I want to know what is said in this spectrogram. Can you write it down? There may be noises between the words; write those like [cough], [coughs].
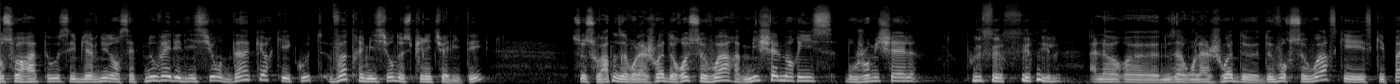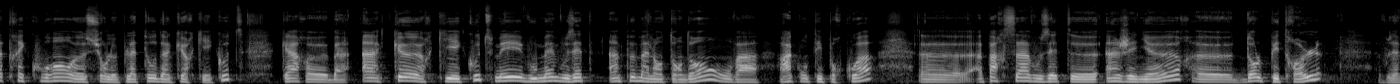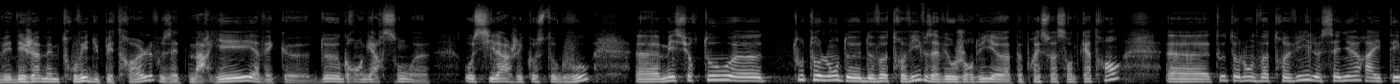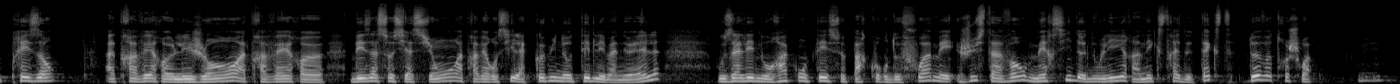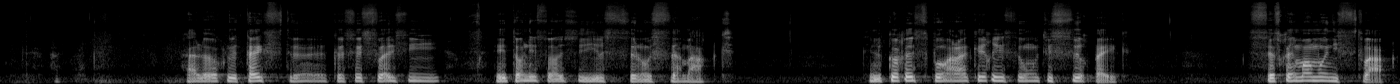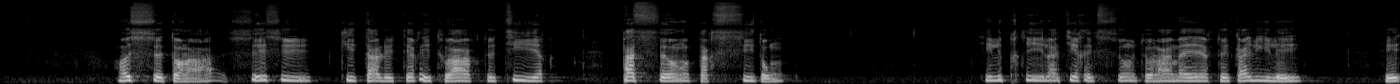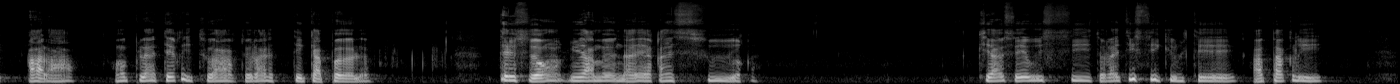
Bonsoir à tous et bienvenue dans cette nouvelle édition d'Un cœur qui écoute, votre émission de spiritualité. Ce soir, nous avons la joie de recevoir Michel Maurice. Bonjour Michel. Bonjour Cyril. Alors, euh, nous avons la joie de, vous recevoir, ce qui n'est ce qui est pas très courant euh, sur le plateau d'un cœur qui écoute, car euh, ben, un cœur qui écoute, mais vous-même, vous êtes un peu malentendant. On va raconter pourquoi. à part ça, vous êtes ingénieur dans le pétrole. Vous avez déjà même trouvé du pétrole. Vous êtes marié avec deux grands garçons aussi larges et costauds que vous. mais surtout, tout au long de, votre vie, vous avez aujourd'hui euh, à peu près 64 ans, euh, tout au long de votre vie, le Seigneur a été présent à travers euh, les gens, à travers des associations, à travers aussi la communauté de l'Emmanuel. Vous allez nous raconter ce parcours de foi, mais juste avant, merci de nous lire un extrait de texte de votre choix. Alors le texte que je choisis est en évangile selon Saint Marc. Il correspond à la guérison du surbec. C'est vraiment mon histoire. En ce temps-là, Jésus quitta le territoire de Tyr, passant par Sidon. Il prit la direction de la mer de Galilée et alla en plein territoire de la Décapole. Gens lui amenèrent un sourd qui avait aussi de la difficulté à parler,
